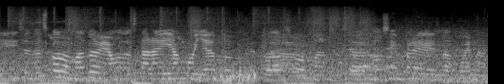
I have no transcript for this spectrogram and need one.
Y dices, es como más deberíamos estar ahí apoyando de todas formas, o sea, no siempre en las buenas,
